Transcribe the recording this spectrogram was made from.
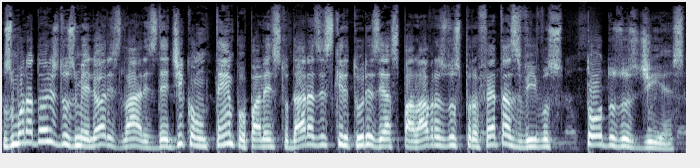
os moradores dos melhores lares dedicam tempo para estudar as Escrituras e as palavras dos profetas vivos todos os dias.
